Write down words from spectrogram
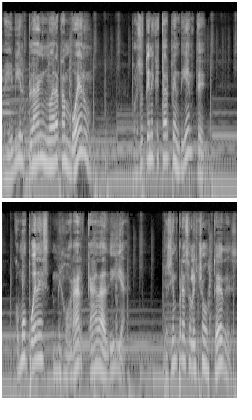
Maybe el plan no era tan bueno. Por eso tienes que estar pendiente. ¿Cómo puedes mejorar cada día? Yo siempre se lo he dicho a ustedes.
